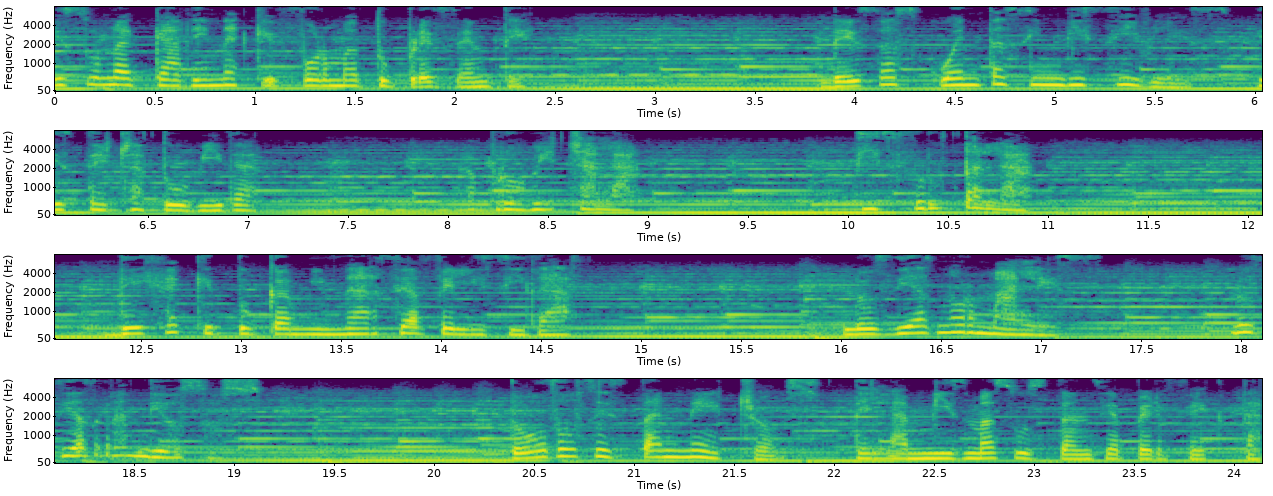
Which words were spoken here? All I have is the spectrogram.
es una cadena que forma tu presente. De esas cuentas invisibles está hecha tu vida. Aprovechala. Disfrútala. Deja que tu caminar sea felicidad. Los días normales, los días grandiosos, todos están hechos de la misma sustancia perfecta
